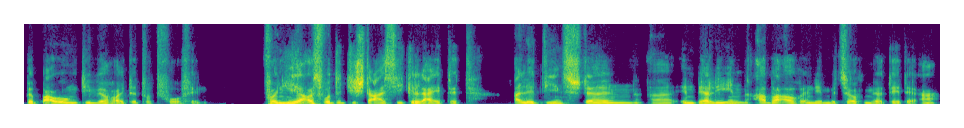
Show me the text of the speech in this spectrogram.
Bebauung, die wir heute dort vorfinden. Von hier aus wurde die Stasi geleitet. Alle Dienststellen äh, in Berlin, aber auch in den Bezirken der DDR.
